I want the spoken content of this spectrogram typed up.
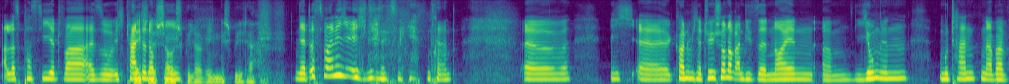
alles passiert war. Also ich kannte welcher noch die, Schauspieler wen gespielt hat. Ja, das war nicht ich, der das vergessen hat. Ähm, ich äh, konnte mich natürlich schon noch an diese neuen ähm, jungen Mutanten, aber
